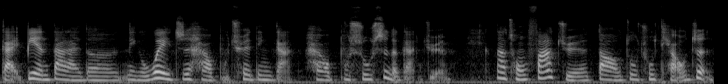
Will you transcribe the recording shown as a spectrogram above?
改变带来的那个未知，还有不确定感，还有不舒适的感觉。那从发掘到做出调整，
